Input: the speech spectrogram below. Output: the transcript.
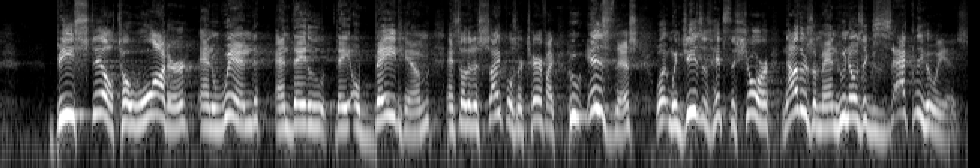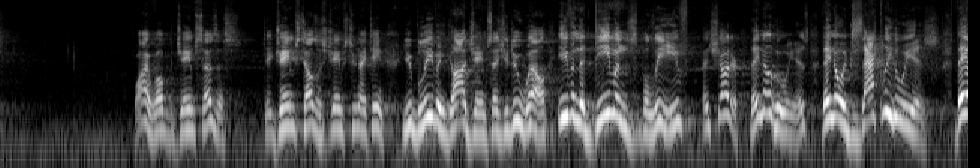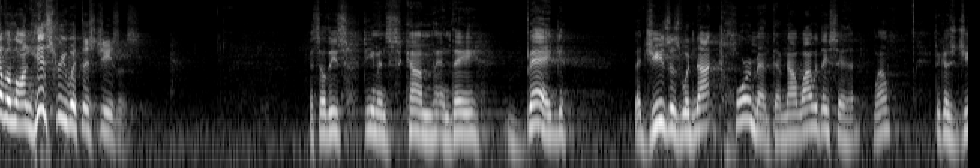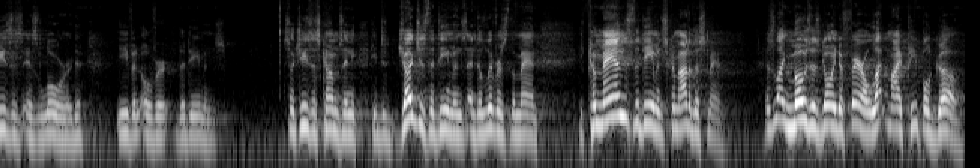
be still to water and wind, and they, they obeyed him. And so the disciples are terrified. Who is this? Well, when Jesus hits the shore, now there's a man who knows exactly who he is. Why? Well, James says this. James tells us, James 2:19, you believe in God, James says, you do well. Even the demons believe and shudder. They know who he is. They know exactly who he is. They have a long history with this Jesus. And so these demons come and they beg that Jesus would not torment them. Now, why would they say that? Well, because Jesus is Lord even over the demons. So Jesus comes and he, he judges the demons and delivers the man. He commands the demons come out of this man. It's like Moses going to Pharaoh, let my people go.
